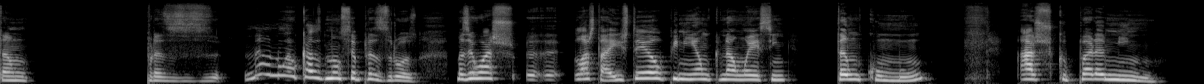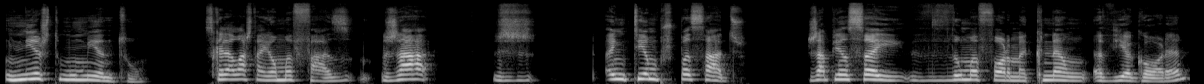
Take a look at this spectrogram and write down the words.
tão prazer. Não, não é o caso de não ser prazeroso, mas eu acho. Uh, lá está, isto é a opinião que não é assim tão comum. Acho que para mim, neste momento, se calhar lá está, é uma fase já em tempos passados. Já pensei de uma forma que não a de agora,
